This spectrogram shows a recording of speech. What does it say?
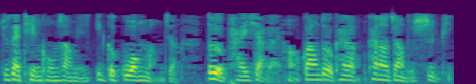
就在天空上面一个光芒，这样都有拍下来哈，刚刚都有看到看到这样的视频，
